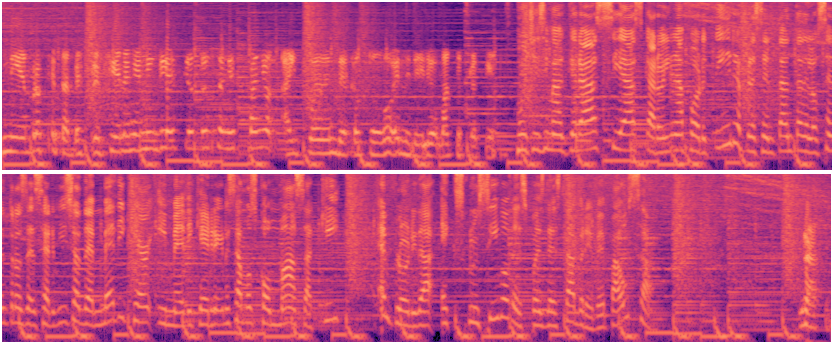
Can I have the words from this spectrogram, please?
miembros que tal vez prefieren en inglés y otros en español, ahí pueden verlo todo en el idioma que prefieran. Muchísimas gracias, Carolina Fortín, representante de los centros de servicio de Medicare y Medicaid. Regresamos con más aquí en Florida, exclusivo después de esta breve pausa. Gracias.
